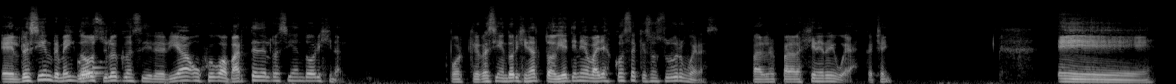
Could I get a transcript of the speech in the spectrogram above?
el Resident Remake 2 yo lo consideraría un juego aparte del Resident 2 original. Porque el Resident 2 original todavía tiene varias cosas que son súper buenas para, para el género y weas, ¿cachai? Eh,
